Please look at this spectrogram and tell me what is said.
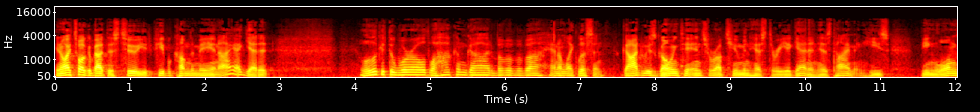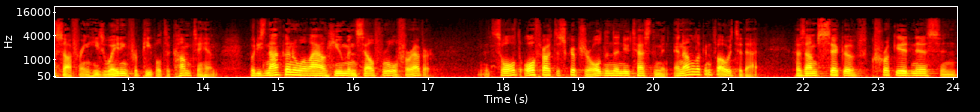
You know, I talk about this too. You, people come to me, and I, I get it. Well, look at the world. Well, how come God? Blah, blah, blah, blah. And I'm like, listen, God is going to interrupt human history again in his timing. He's being long suffering, he's waiting for people to come to him. But he's not going to allow human self rule forever. It's all, all throughout the scripture, old in the New Testament. And I'm looking forward to that because I'm sick of crookedness and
